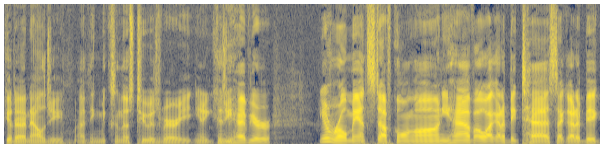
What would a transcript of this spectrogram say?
good uh, analogy. I think mixing those two is very, you know, because you have your, your romance stuff going on. You have, oh, I got a big test. I got a big.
